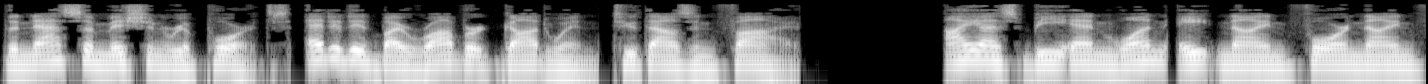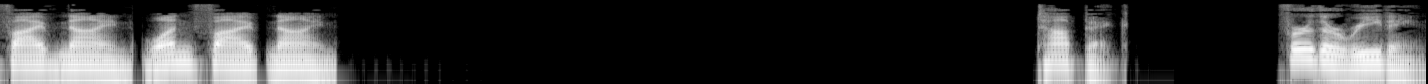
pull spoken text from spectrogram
The NASA Mission Reports, edited by Robert Godwin 2005. ISBN 1-894959-15-9 Further reading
